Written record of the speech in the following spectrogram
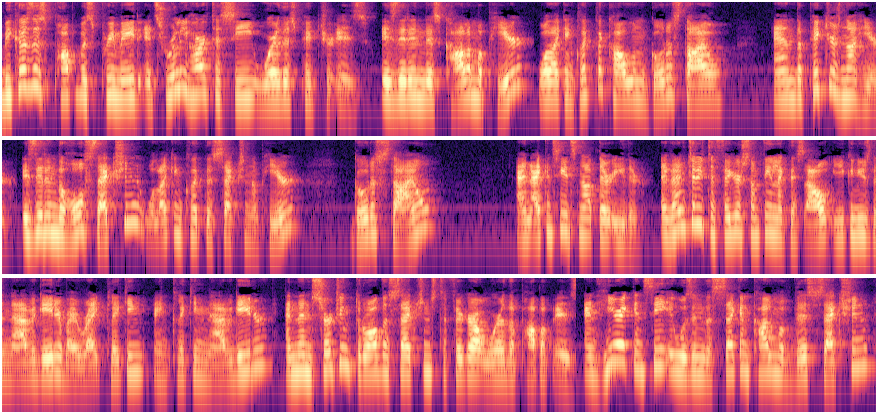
Because this pop-up is pre-made, it's really hard to see where this picture is. Is it in this column up here? Well, I can click the column, go to style, and the picture's not here. Is it in the whole section? Well, I can click this section up here, go to style, and I can see it's not there either. Eventually, to figure something like this out, you can use the navigator by right-clicking and clicking navigator, and then searching through all the sections to figure out where the pop-up is. And here I can see it was in the second column of this section,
